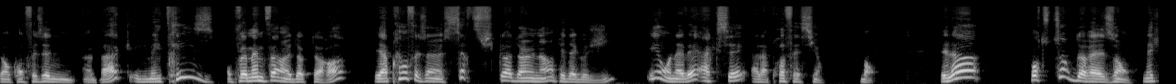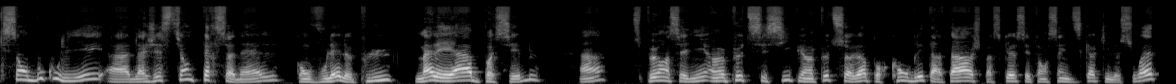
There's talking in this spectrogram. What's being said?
Donc on faisait un bac, une maîtrise, on pouvait même faire un doctorat. Et après, on faisait un certificat d'un an en pédagogie et on avait accès à la profession. Bon. Et là, pour toutes sortes de raisons, mais qui sont beaucoup liées à de la gestion de personnel qu'on voulait le plus malléable possible. Hein? Tu peux enseigner un peu de ceci puis un peu de cela pour combler ta tâche parce que c'est ton syndicat qui le souhaite.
